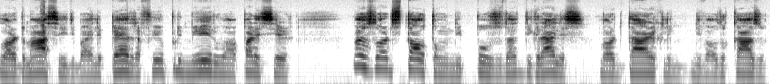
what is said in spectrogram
Lord Massey de Baile Pedra foi o primeiro a aparecer, mas Lord Stalton de Pouso de Gralhas, Lord Darkling de Valdocaso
